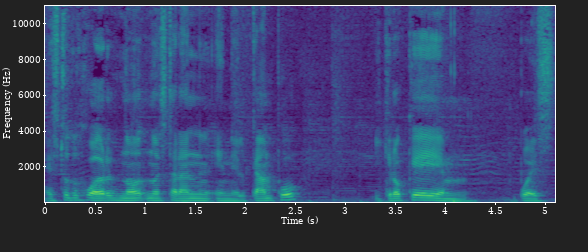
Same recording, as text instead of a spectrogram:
estos dos jugadores no, no estarán en el campo y creo que pues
